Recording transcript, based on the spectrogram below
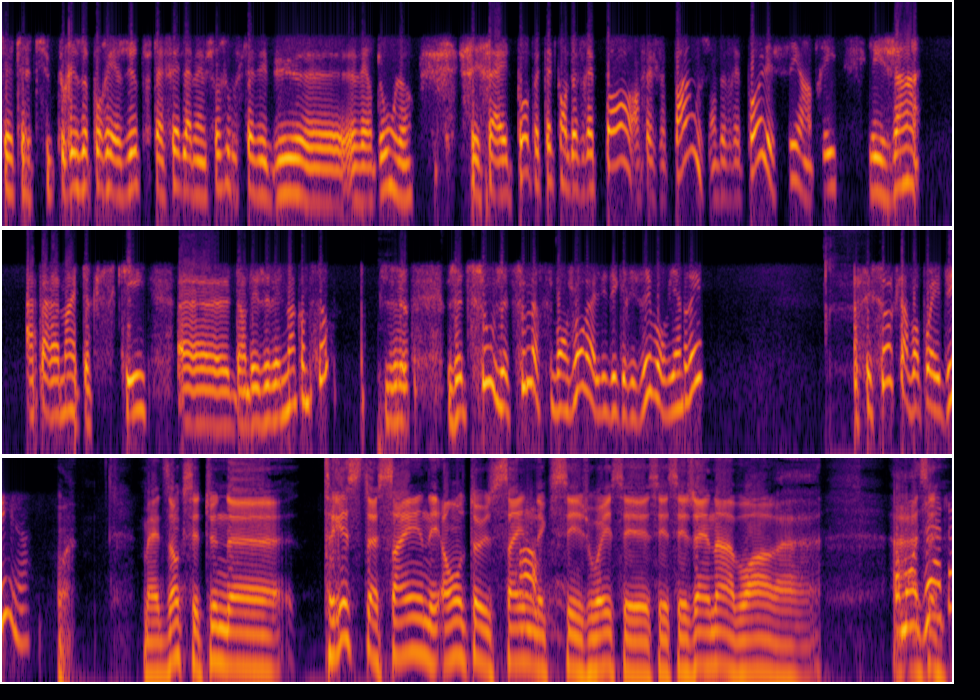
tu, risques de pas réagir tout à fait de la même chose que vous avez bu euh, un verre d'eau, là. C'est, ça aide pas. Peut-être qu'on devrait pas, enfin, je pense, on devrait pas laisser entrer les gens apparemment intoxiqués dans des événements comme ça. Vous êtes sous, vous êtes sous, merci, bonjour, allez dégriser, vous reviendrez. C'est sûr que ça va pas aider, là. Mais disons que c'est une euh, triste scène et honteuse scène ah. qui s'est jouée. C'est, c'est, gênant à voir. Euh, Comme on dit, attends,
